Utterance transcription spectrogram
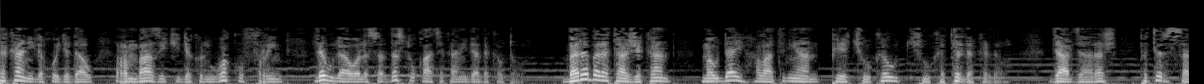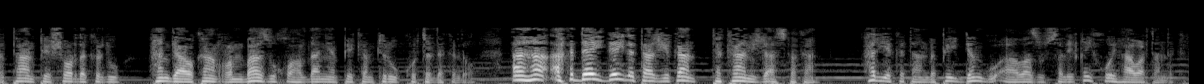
تەکانی لە خۆی دەدا و ڕمبازێکی دەکرد و وەکوو فڕین لەو لاوە لەسەر دەست و قاچەکانیدا دەکەوتەوە. بەرە بەرە تاژەکان مەودای هەڵاتنیان پێ چووکە و چووکەتر دەکردەوە، جار جارەش پتر سەرپان پێ شۆڕ دەکرد و هەنگاوەکان ڕمباز و خۆهەڵدانیان پێ کەمتر و کورتر دەکردەوە. ئاها، ئاه، دەی، دەی لە تاژەکان، تەکانیش لە ئەسپەکان. هەر یەکەتان بە پێی دەنگ و ئاواز و سەلیقەی خۆی هاوارتان دەکرد.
